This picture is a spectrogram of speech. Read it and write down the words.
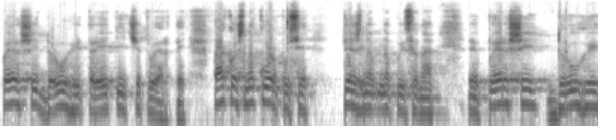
перший, другий, третій, четвертий. Також на корпусі теж на- написано е, перший, другий,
